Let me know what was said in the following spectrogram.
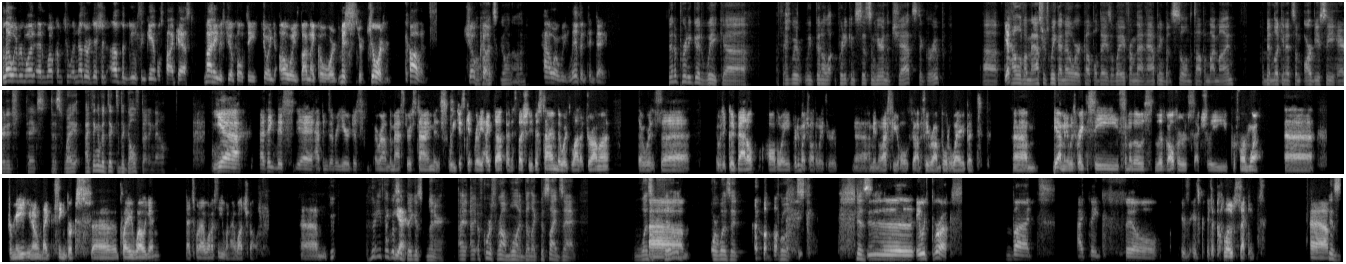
Hello, everyone, and welcome to another edition of the Goose and Gambles podcast. My name is Joe Pulte, joined always by my cohort, Mr. Jordan Collins. Joko, What's going on? how are we living today? Been a pretty good week. Uh, I think we we've been a lot pretty consistent here in the chats, the group. Uh, Yep. hell of a Masters week. I know we're a couple days away from that happening, but it's still on the top of my mind. I've been looking at some RBC heritage picks this way. I think I'm addicted to golf betting now. Yeah, I think this yeah happens every year just around the Masters time is we just get really hyped up and especially this time there was a lot of drama. There was uh it was a good battle all the way pretty much all the way through. Uh, I mean the last few holes obviously Rahm pulled away but um yeah, I mean it was great to see some of those LIV golfers actually perform well. Uh for me, you know, like seeing Brooks uh play well again, that's what I want to see when I watch golf. Um Who do you think was Yeah. the biggest winner? I, I of course Rahm won, but like besides that, was it Phil um, or was it Brooks? Because Uh, it was Brooks, but I think Phil is is, is a close second. Um, because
